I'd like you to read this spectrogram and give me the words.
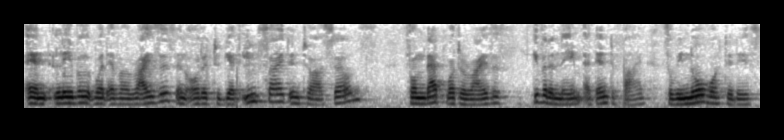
and label whatever arises in order to get insight into ourselves. From that, what arises, give it a name, identify it, so we know what it is,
